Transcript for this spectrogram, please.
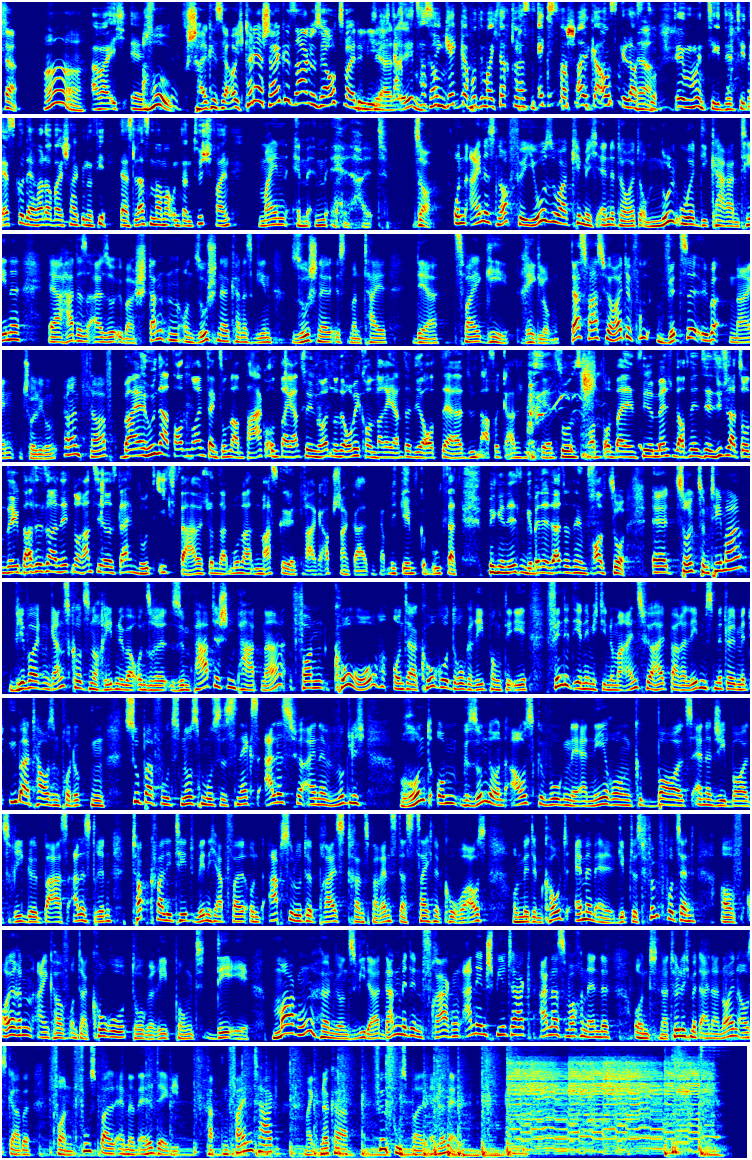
Ja. Ah. Aber ich. Äh, Ach wo, okay. Schalke ist ja auch. Ich kann ja Schalke sagen, ist ja auch zweite Liga. Ja, ich dachte, jetzt hast du den Gag kaputt gemacht. Ich dachte, du hast extra Schalke ausgelassen. Ja. So, hey, Moment, der Tedesco, der war doch bei Schalke 04. Das lassen wir mal unter den Tisch fallen. Mein MML halt. So, und eines noch, für Josua Kimmich endete heute um 0 Uhr die Quarantäne. Er hat es also überstanden und so schnell kann es gehen, so schnell ist man Teil der 2G-Regelung. Das war's für heute. Witze über, nein, Entschuldigung, ernsthaft. Bei 100.000 Infektionen am Tag und bei ganz vielen Leuten und der Omikron-Variante, die aus der südafrikanischen Ecke zu uns kommt und bei den vielen Menschen auf den Intensivstationen das ist eine Ignoranz ihresgleichen tut. Ich habe schon seit Monaten Maske getragen, Abstand gehalten. Ich habe mich geimpft, geboostert, bin genesen, gebendet, das und den Frauen. So, äh, zurück zum Thema. Wir wollten ganz kurz noch reden über unsere sympathischen Partner von Coro unter corodrogerie.de findet ihr nämlich die Nummer eins für haltbare Lebensmittel mit über 1000 Produkten, Superfoods, Nussmusse, Snacks, alles für eine wirklich rundum gesunde und ausgewogene Ernährung, Balls, Energy Balls, Riegel, Bars, alles drin. Top-Qualität, wenig Abfall und absolute Preistransparenz. Das zeichnet Coro aus. Und mit dem Code MML gibt es 5% auf euren Einkauf unter corodrogerie.de. Morgen hören wir uns wieder, dann mit den Fragen an den Spieltag, an das Wochenende und natürlich mit einer neuen Ausgabe von Fußball MML Daily. Habt einen feinen Tag. Mike Nöcker für Fußball MML.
